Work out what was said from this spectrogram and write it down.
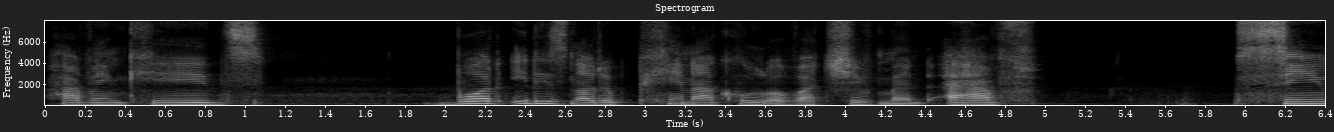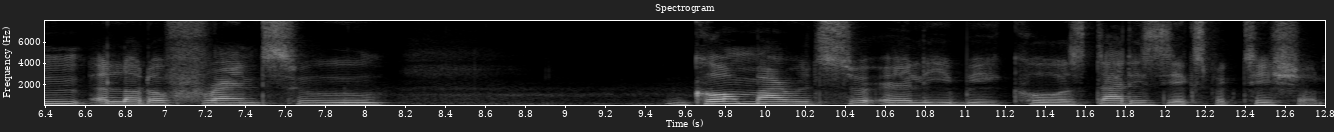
having kids. But it is not a pinnacle of achievement. I have seen a lot of friends who got married so early because that is the expectation.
